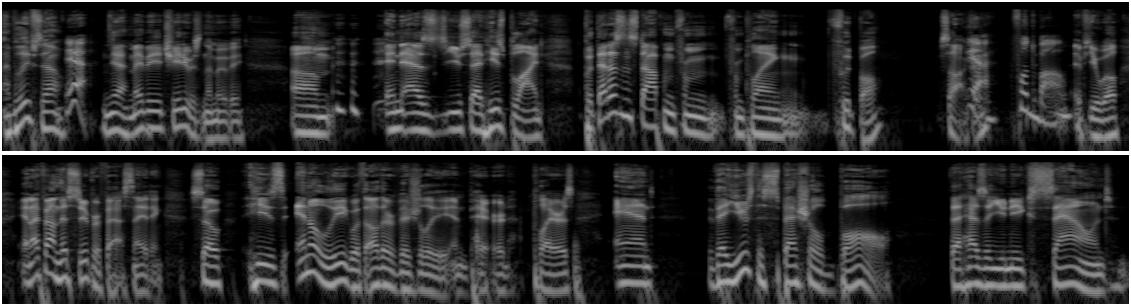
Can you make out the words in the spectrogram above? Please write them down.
I believe so. Yeah. Yeah, maybe Chidi was in the movie. Um, and as you said, he's blind, but that doesn't stop him from from playing football, soccer, Yeah. Football. if you will. And I found this super fascinating. So he's in a league with other visually impaired players, and they use the special ball that has a unique sound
